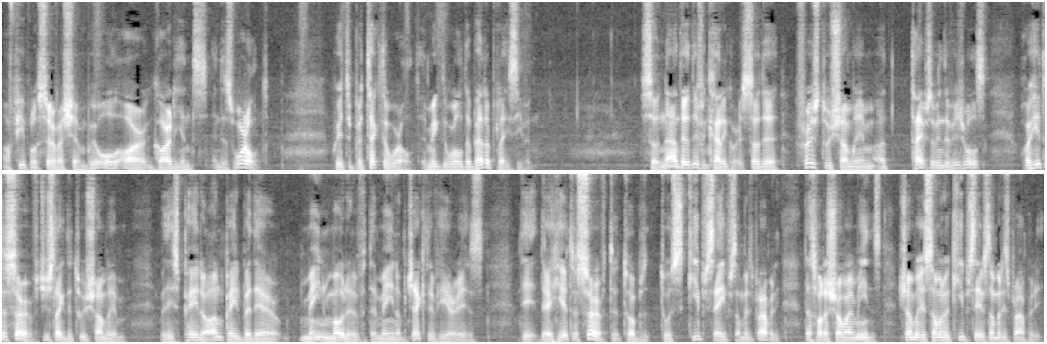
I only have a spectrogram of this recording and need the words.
of people who serve Hashem. We all are guardians in this world. We're to protect the world and make the world a better place, even. So now there are different categories. So the first two Shamrim are types of individuals who are here to serve, just like the two Shamrim, whether he's paid or unpaid, but their main motive, their main objective here is they, they're here to serve, to, to, to keep safe somebody's property. That's what a shomer means. Shomer is someone who keeps safe somebody's property.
